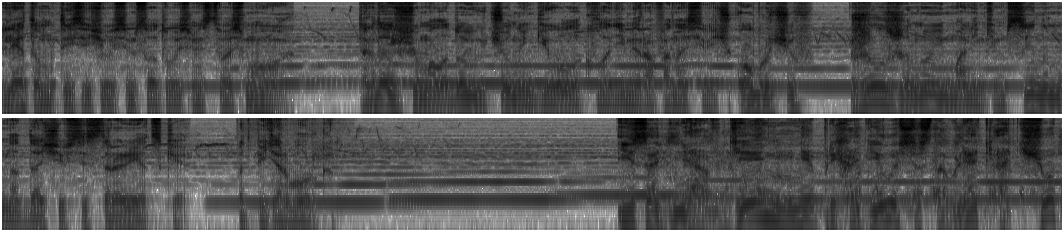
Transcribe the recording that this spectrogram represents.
Летом 1888-го тогда еще молодой ученый-геолог Владимир Афанасьевич Обручев жил с женой и маленьким сыном на даче в Сестрорецке под Петербургом. Изо дня в день мне приходилось составлять отчет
